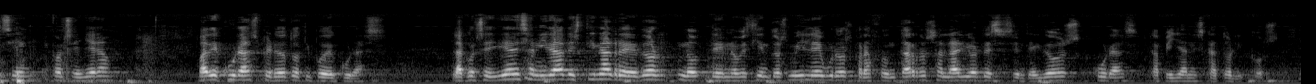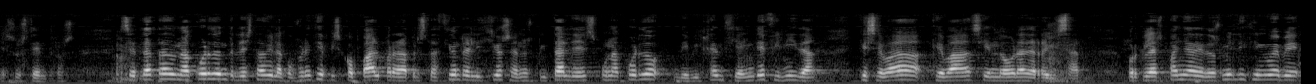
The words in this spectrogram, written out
Sí, consellera. Va de curas, pero de otro tipo de curas. La Consejería de Sanidad destina alrededor de 900.000 euros para afrontar los salarios de 62 curas capellanes católicos en sus centros. Se trata de un acuerdo entre el Estado y la Conferencia Episcopal para la prestación religiosa en hospitales, un acuerdo de vigencia indefinida que, se va, que va siendo hora de revisar, porque la España de 2019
